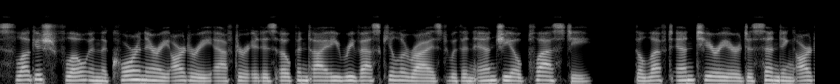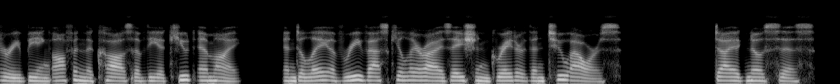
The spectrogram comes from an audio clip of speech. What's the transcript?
sluggish flow in the coronary artery after it is opened i.e. revascularized with an angioplasty, the left anterior descending artery being often the cause of the acute MI, and delay of revascularization greater than 2 hours. Diagnosis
